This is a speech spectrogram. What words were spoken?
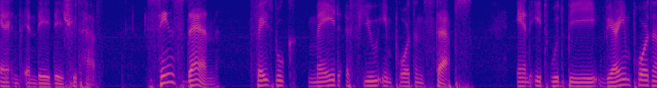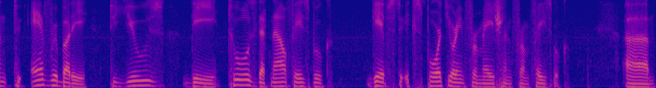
and and they they should have. Since then, Facebook made a few important steps, and it would be very important to everybody to use the tools that now Facebook gives to export your information from Facebook. Um,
